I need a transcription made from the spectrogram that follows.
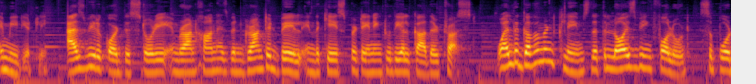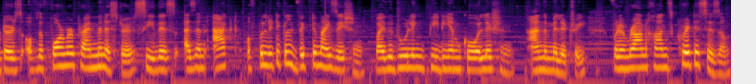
immediately. As we record this story, Imran Khan has been granted bail in the case pertaining to the Al Qadr Trust. While the government claims that the law is being followed, supporters of the former Prime Minister see this as an act of political victimization by the ruling PDM coalition and the military for Imran Khan's criticism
